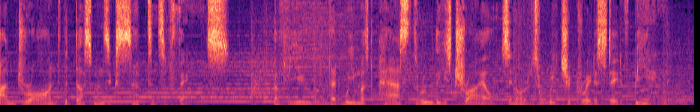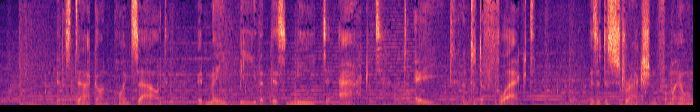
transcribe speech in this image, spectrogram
I'm drawn to the Dustman's acceptance of things. A view that we must pass through these trials in order to reach a greater state of being. Yet, as Dak'kon points out, it may be that this need to act and to aid and to deflect is a distraction from my own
